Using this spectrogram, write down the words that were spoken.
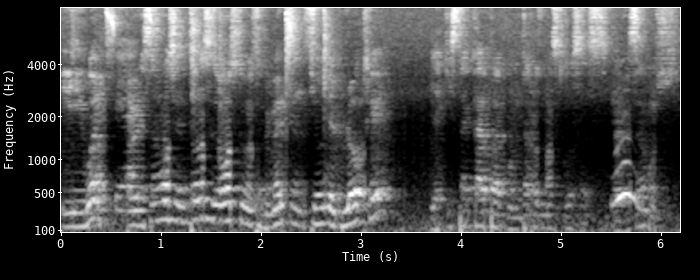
Y bueno, Gracias. regresamos entonces, vamos con nuestra primera canción del bloque. Y aquí está Cara para contarnos más cosas. Regresamos.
